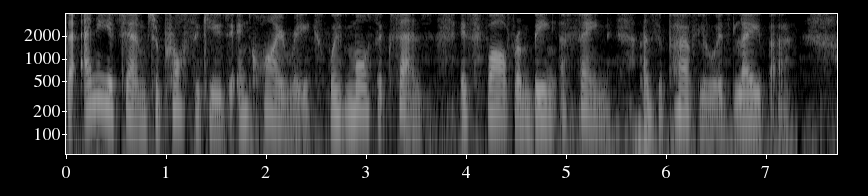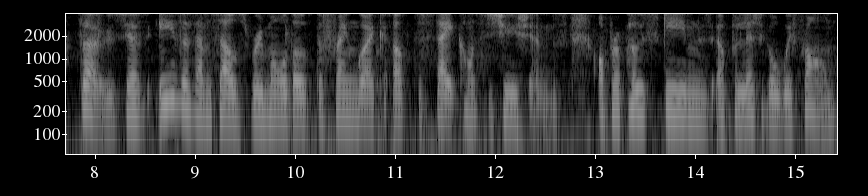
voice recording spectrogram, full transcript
that any attempt to prosecute inquiry with more success is far from being a vain and superfluous labor. Those who have either themselves remodeled the framework of the state constitutions or proposed schemes of political reform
